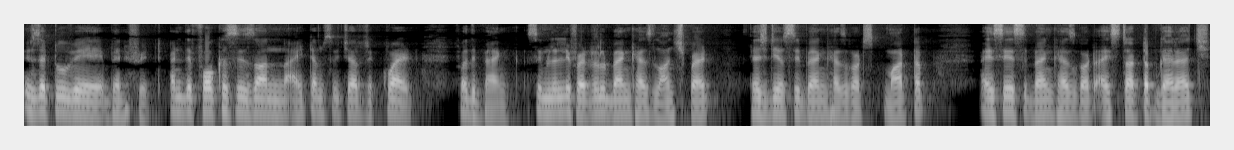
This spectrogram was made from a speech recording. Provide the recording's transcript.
Is a two-way benefit and the focus is on items which are required for the bank. Similarly, Federal Bank has Launchpad, HDFC Bank has got SmartUp ICICI Bank has got iStartup Garage,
